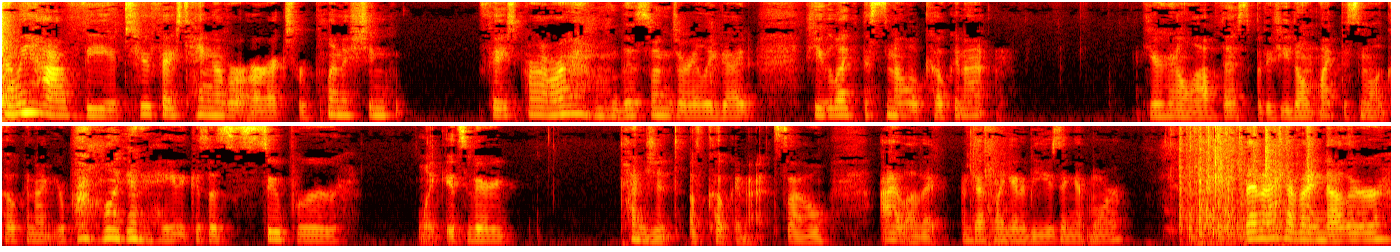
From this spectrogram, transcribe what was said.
Then we have the Too Faced Hangover RX Replenishing Face Primer. this one's really good. If you like the smell of coconut, you're going to love this. But if you don't like the smell of coconut, you're probably going to hate it because it's super like it's very pungent of coconut. So I love it. I'm definitely going to be using it more. Then I have another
